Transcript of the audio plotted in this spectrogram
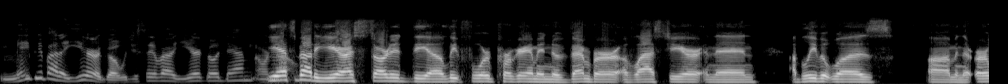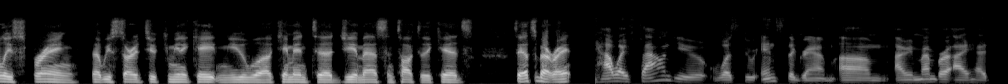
maybe about a year ago. Would you say about a year ago, Dan? Or Yeah, no? it's about a year. I started the uh, Leap Forward program in November of last year, and then I believe it was um, in the early spring that we started to communicate, and you uh, came into GMS and talked to the kids. So that's about right. How I found you was through Instagram. Um, I remember I had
